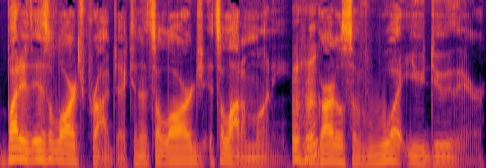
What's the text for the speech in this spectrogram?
but it is a large project and it's a large, it's a lot of money, Mhm. regardless of what you do there.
